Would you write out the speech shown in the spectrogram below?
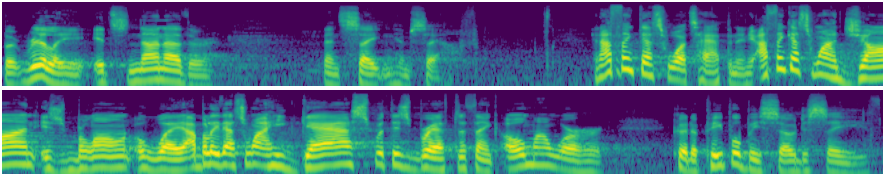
but really it's none other than Satan himself. And I think that's what's happening. I think that's why John is blown away. I believe that's why he gasps with his breath to think, oh my word, could a people be so deceived?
